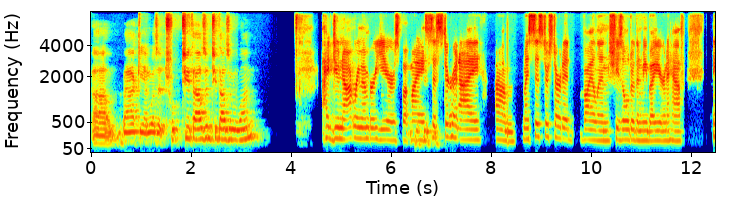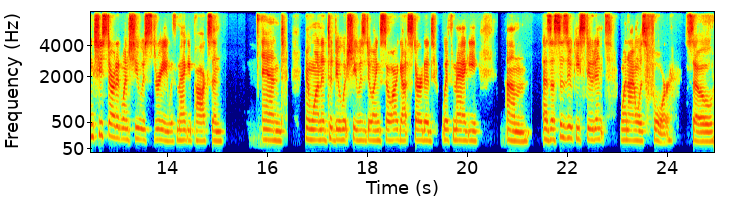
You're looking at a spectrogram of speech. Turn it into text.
uh, back in, was it 2000, 2001? I do not remember years, but my sister and I, um, my sister started violin. She's older than me by a year and a half. I think she started when she was three with Maggie Poxon, and I wanted to do what she was doing, so I got started with Maggie um, as a Suzuki student when I was four. So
